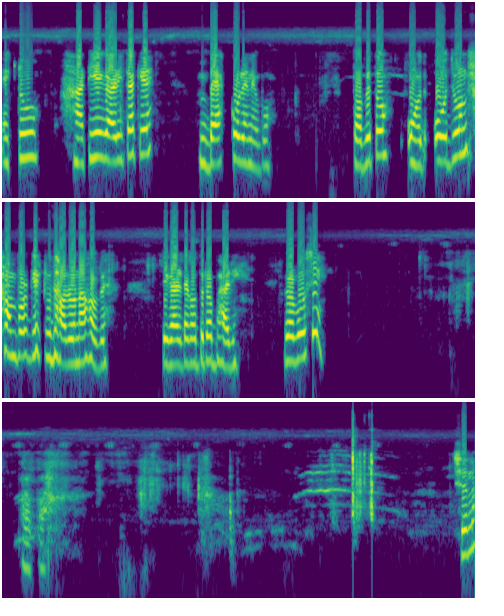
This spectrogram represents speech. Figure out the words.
একটু হাঁটিয়ে গাড়িটাকে ব্যাক করে নেব। তবে তো ওজন সম্পর্কে একটু ধারণা হবে। যে গাড়িটা কতটা ভারী। এবার বসি বাবা। চলো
